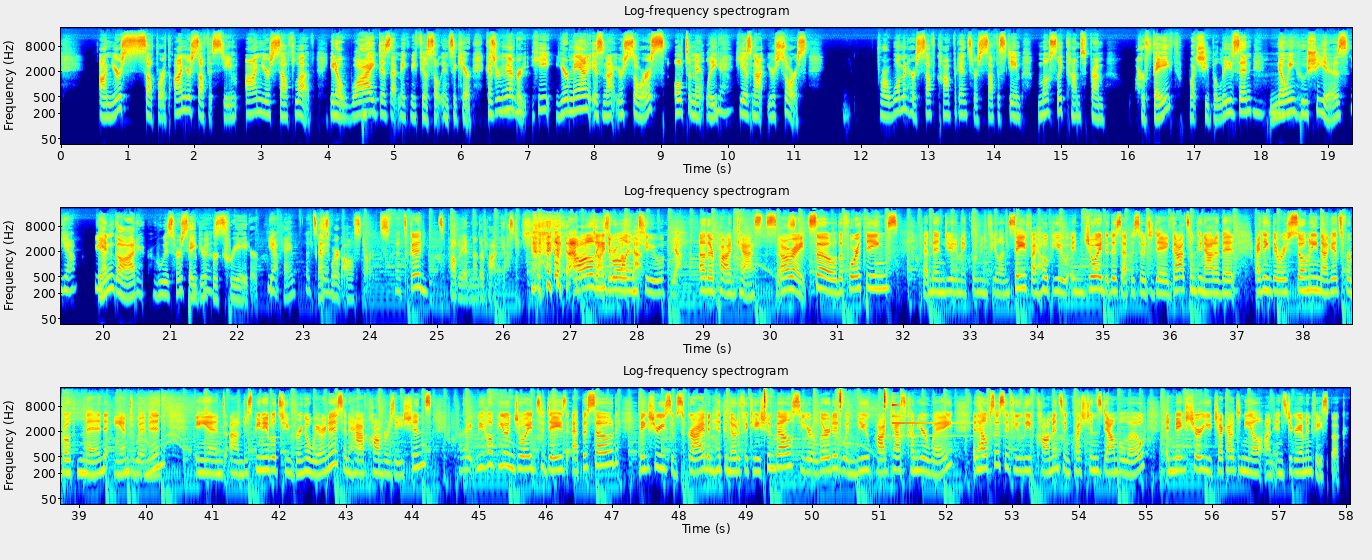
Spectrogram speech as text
on your self-worth on your self-esteem on your self-love you know why does that make me feel so insecure because remember he your man is not your source ultimately Yeah. he is not your source for a woman her self-confidence her self-esteem mostly comes from her faith what she believes in Mhm. knowing who she is Yeah. Yeah. in god who is her, Her savior her creator Yeah. okay That's, that's good. where it all starts That's good. it's probably another podcast All these roll into Yeah. other podcasts. Yes. All right. So, the four things that men do to make women feel unsafe. I hope you enjoyed this episode today, got something out of it. I think there were so many nuggets for both men and Mhm. women. And um, just being able to bring awareness and have conversations All right, we hope you enjoyed today's episode. Make sure you subscribe and hit the notification bell so you're alerted when new podcasts come your way. It helps us if you leave comments and questions down below. And make sure you check out Daniele on Instagram and Facebook.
